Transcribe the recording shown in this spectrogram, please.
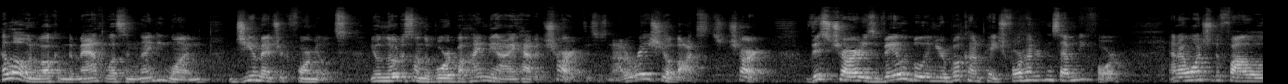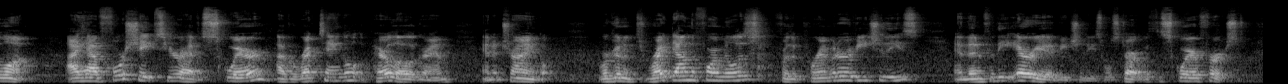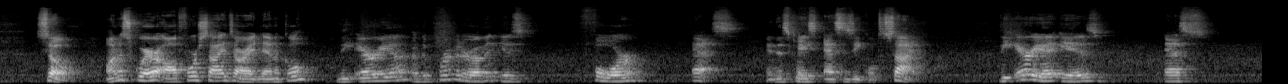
Hello and welcome to Math Lesson 91, Geometric Formulas. You'll notice on the board behind me I have a chart. This is not a ratio box, it's a chart. This chart is available in your book on page 474, and I want you to follow along. I have four shapes here. I have a square, I have a rectangle, a parallelogram, and a triangle. We're going to write down the formulas for the perimeter of each of these, and then for the area of each of these. We'll start with the square first. So, on a square, all four sides are identical. The area, or the perimeter of it, is 4s. In this case, s is equal to side. The area is s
